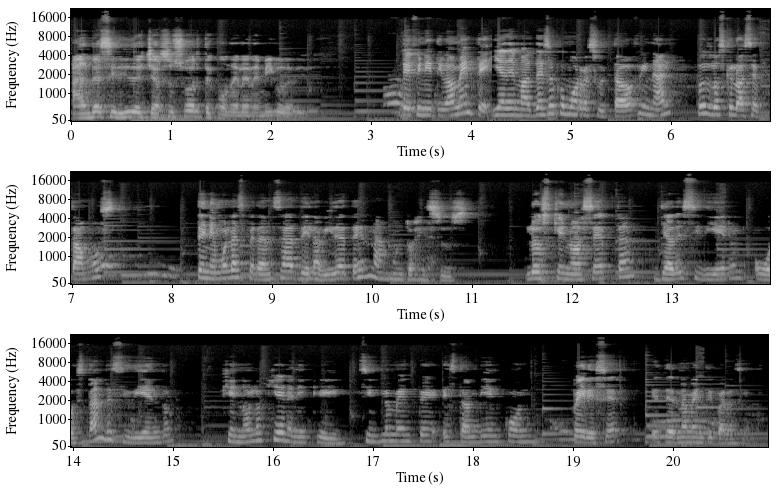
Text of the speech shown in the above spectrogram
han decidido echar su suerte con el enemigo de Dios. Definitivamente. Y además de eso, como resultado final, pues los que lo aceptamos tenemos la esperanza de la vida eterna junto a Jesús. Los que no aceptan ya decidieron o están decidiendo que no lo quieren y que simplemente están bien con perecer eternamente y para siempre.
